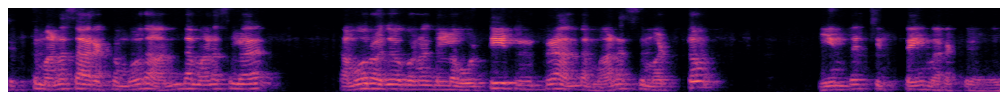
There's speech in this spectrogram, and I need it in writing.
சித்து மனசா இருக்கும்போது அந்த மனசுல சமோரஜோ குணங்கள்ல ஒட்டிட்டு இருக்கிற அந்த மனசு மட்டும் இந்த சித்தை மறக்கிறது.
